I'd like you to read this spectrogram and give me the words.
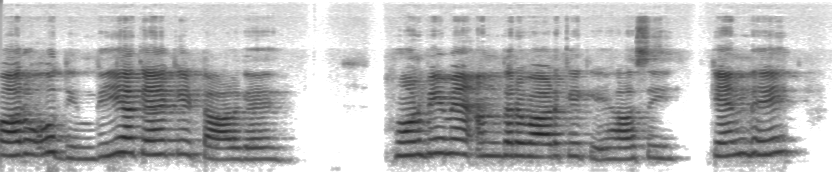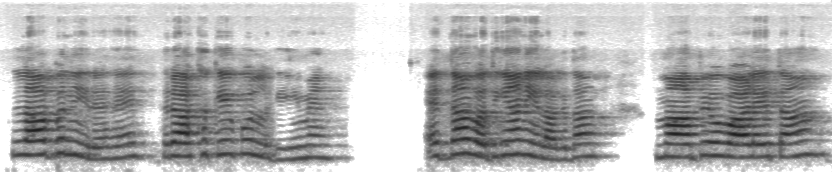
ਪਰ ਉਹ ਦਿੰਦੀ ਆ ਕਹਿ ਕੇ ਟਾਲ ਗਏ। ਹੁਣ ਵੀ ਮੈਂ ਅੰਦਰ ਵਾੜ ਕੇ ਕਿਹਾ ਸੀ, ਕਹਿੰਦੇ, ਲੱਭ ਨਹੀਂ ਰਹੇ, ਰੱਖ ਕੇ ਭੁੱਲ ਗਈ ਮੈਂ। ਏਦਾਂ ਵਧੀਆ ਨਹੀਂ ਲੱਗਦਾ। ਮਾਪਿਓ ਵਾਲੇ ਤਾਂ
